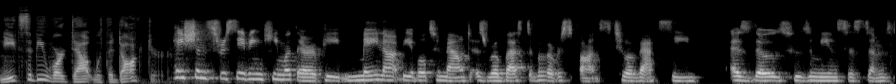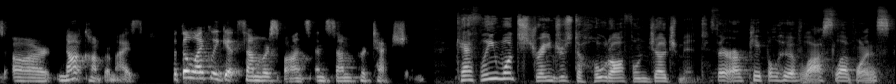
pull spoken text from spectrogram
needs to be worked out with the doctor. Patients receiving chemotherapy may not be able to mount as robust of a response to a vaccine as those whose immune systems are not compromised but they'll likely get some response and some protection. Kathleen wants strangers to hold off on judgment. There are people who have lost loved ones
